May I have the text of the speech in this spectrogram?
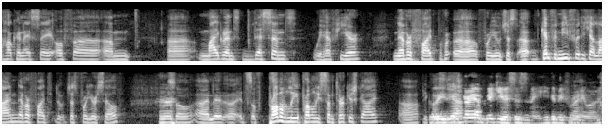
how can I say of uh, um, uh, migrant descent. We have here. Never fight for, uh, for you. Just uh, kämpfe nie für dich allein. Never fight just for yourself. So and uh, it's of probably probably some Turkish guy. Uh, because Well, he's, yeah, he's very ambiguous, isn't he? He could be from Yeah. anyone,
